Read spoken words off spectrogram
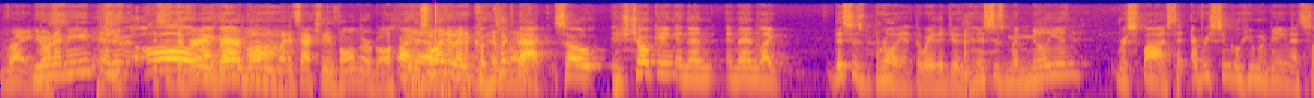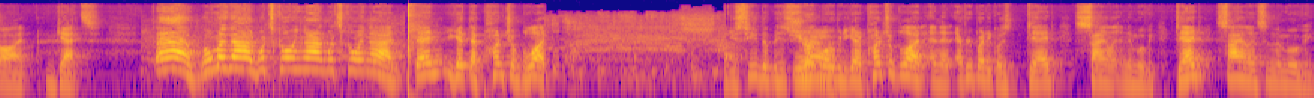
Right. You know what I mean? This, And is, it- this is oh the very rare God. moment when it's actually vulnerable. All right. So anyway, cl- click Right. back. So he's choking, and then and then like this is brilliant the way they do this. And this is mammalian response that every single human being that saw it gets. Ah! Oh my God! What's going on? What's going on? Then you get that punch of blood. You see the, his shirt Yeah. move, and you get a punch of blood, and then everybody goes dead silent in the movie. Dead silence in the movie.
